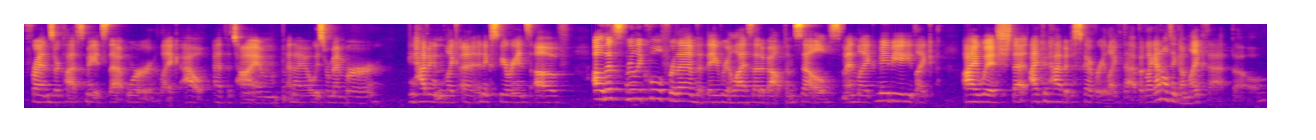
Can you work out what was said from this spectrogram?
friends or classmates that were like out at the time. And I always remember having like a, an experience of, oh, that's really cool for them that they realize that about themselves. And like maybe like I wish that I could have a discovery like that. But like I don't think I'm like that though.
